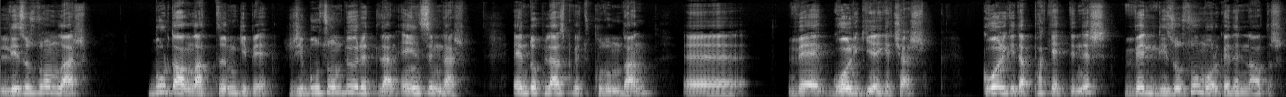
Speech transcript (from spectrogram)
Lizozomlar burada anlattığım gibi ribozomda üretilen enzimler endoplazmik retikulumdan e, ve Golgi'ye geçer. Golgi'de paketlenir ve lizozom organeline alır.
